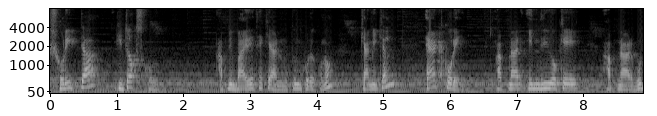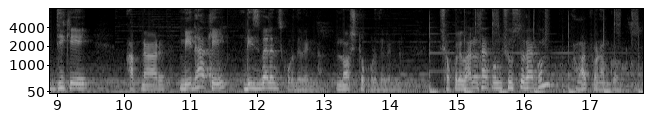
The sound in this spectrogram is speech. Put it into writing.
শরীরটা ডিটক্স করুন। আপনি বাইরে থেকে আর নতুন করে কোনো কেমিক্যাল অ্যাড করে আপনার ইন্দ্রিয়কে, আপনার বুদ্ধিকে, আপনার মেধাকে ডিসব্যালেন্স করে দেবেন না, নষ্ট করে দেবেন না। সকলে ভালো থাকুন, সুস্থ থাকুন। আমার প্রণাম গ্রহণ করুন।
